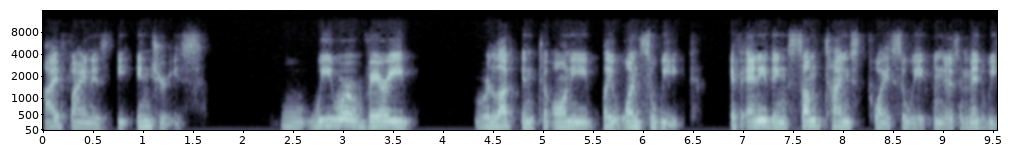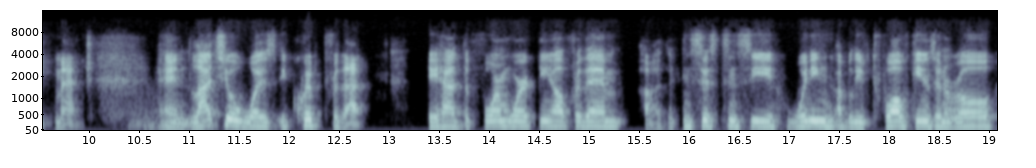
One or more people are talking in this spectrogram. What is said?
I find is the injuries. We were very reluctant to only play once a week, if anything, sometimes twice a week when there's a midweek match, and Lazio was equipped for that. They had the form working out for them, uh, the consistency, winning, I believe, 12 games in a row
